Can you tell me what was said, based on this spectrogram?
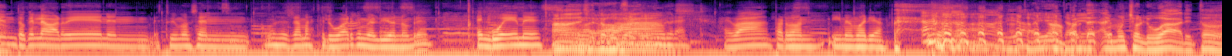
seguido. toqué en Labardén, en, estuvimos en. ¿Cómo se llama este lugar que me olvidó el nombre? En Güemes. Ah, en Ahí Centro va. Cultural Cultural. Ahí va, perdón, mi memoria. Ah, Está bien, No, está aparte bien. hay muchos lugares, todo.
